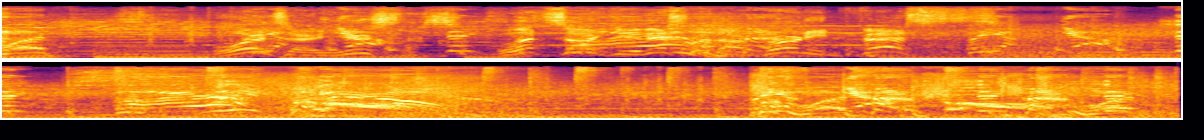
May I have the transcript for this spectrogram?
What? Words are useless. Let's argue this with our burning fists. Guts! Guts!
